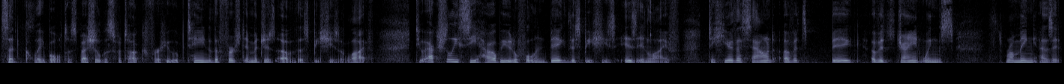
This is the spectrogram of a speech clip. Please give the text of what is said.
said Clay Bolt, a specialist photographer who obtained the first images of the species alive. To actually see how beautiful and big the species is in life, to hear the sound of its big of its giant wings thrumming as it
